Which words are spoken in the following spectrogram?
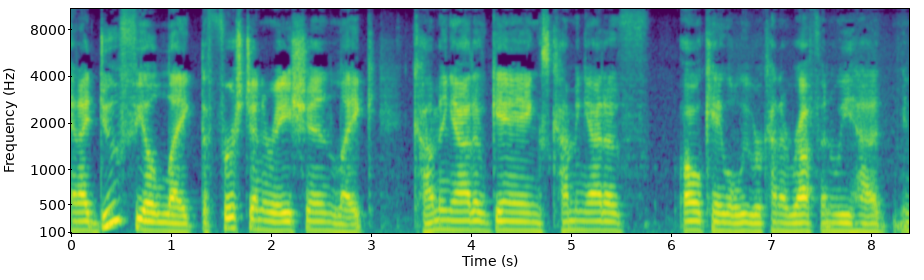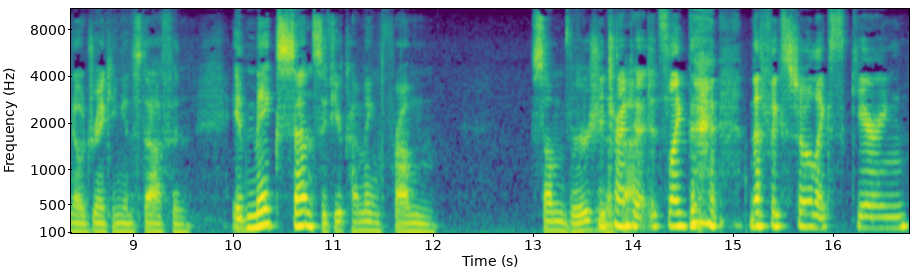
And I do feel like the first generation, like coming out of gangs, coming out of, okay, well, we were kind of rough and we had, you know, drinking and stuff. And it makes sense if you're coming from some version You're of trying that. to. It's like the Netflix show, like scaring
